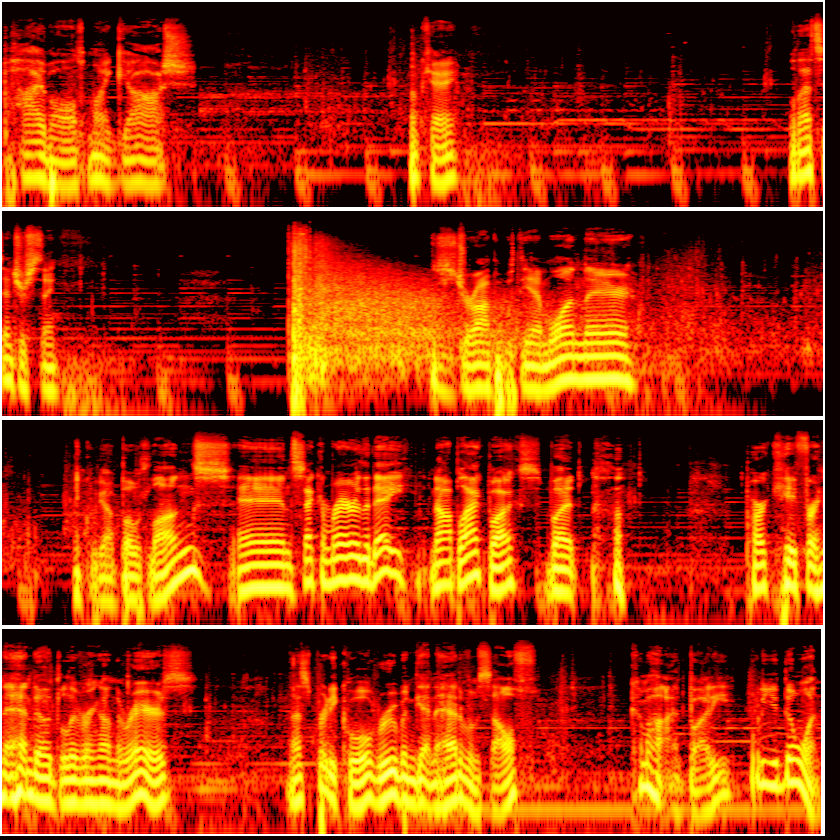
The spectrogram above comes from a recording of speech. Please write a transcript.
Piebald, my gosh. Okay. Well, that's interesting. Just drop it with the M1 there. I think we got both lungs. And second rare of the day. Not black bucks, but Parque Fernando delivering on the rares. That's pretty cool. Ruben getting ahead of himself. Come on, buddy. What are you doing?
